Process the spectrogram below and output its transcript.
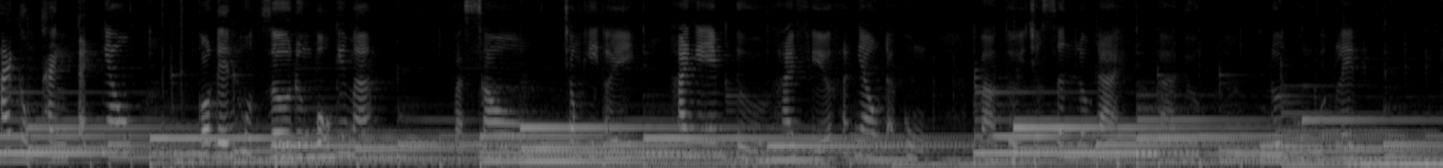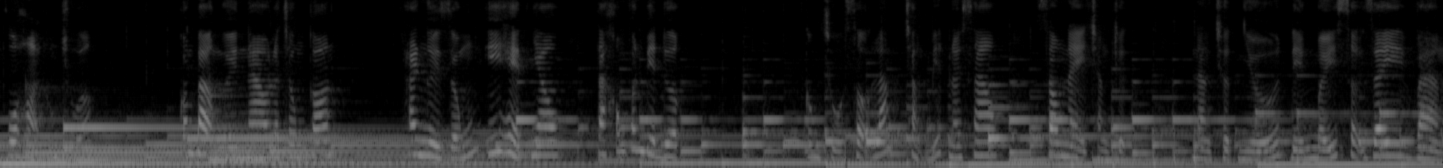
Hai cổng thành cách nhau, có đến một giờ đường bộ kia mà. Và sau người giống y hệt nhau, ta không phân biệt được. Công chúa sợ lắm, chẳng biết nói sao. Sau này chẳng chợt, nàng chợt nhớ đến mấy sợi dây vàng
